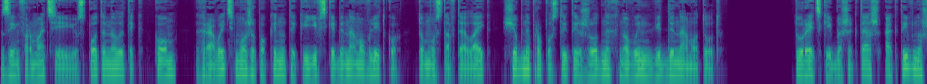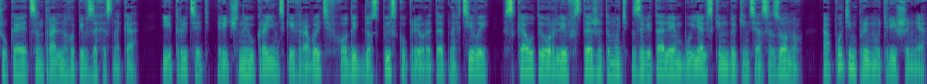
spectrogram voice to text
За інформацією SpotAnalytic.com, гравець може покинути київське Динамо влітку, тому ставте лайк, щоб не пропустити жодних новин від Динамо тут. Турецький Бешикташ активно шукає центрального півзахисника, і 30-річний український гравець входить до списку пріоритетних цілей. Скаути Орлів стежитимуть за Віталієм Буяльським до кінця сезону, а потім приймуть рішення.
